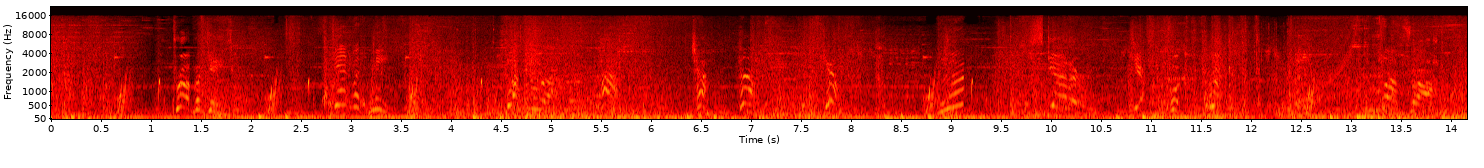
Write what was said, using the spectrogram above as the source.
Propagate! Stand with me! Bakura! Ha! Cha! Ha! Kya! Scatter! Yeah. Off!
